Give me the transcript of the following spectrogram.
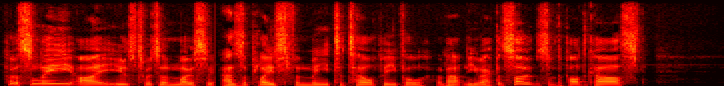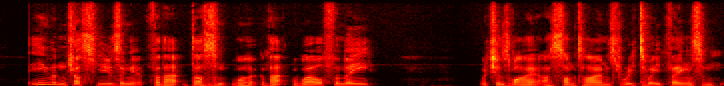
Personally, I use Twitter mostly as a place for me to tell people about new episodes of the podcast. Even just using it for that doesn't work that well for me, which is why I sometimes retweet things and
